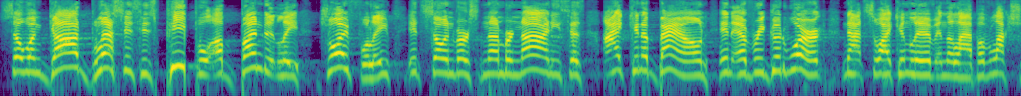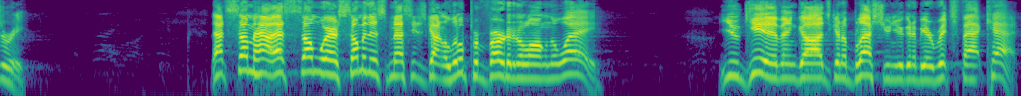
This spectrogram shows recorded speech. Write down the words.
So when God blesses his people abundantly, joyfully, it's so in verse number nine, he says, I can abound in every good work, not so I can live in the lap of luxury. That's somehow, that's somewhere, some of this message has gotten a little perverted along the way. You give, and God's going to bless you, and you're going to be a rich fat cat.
